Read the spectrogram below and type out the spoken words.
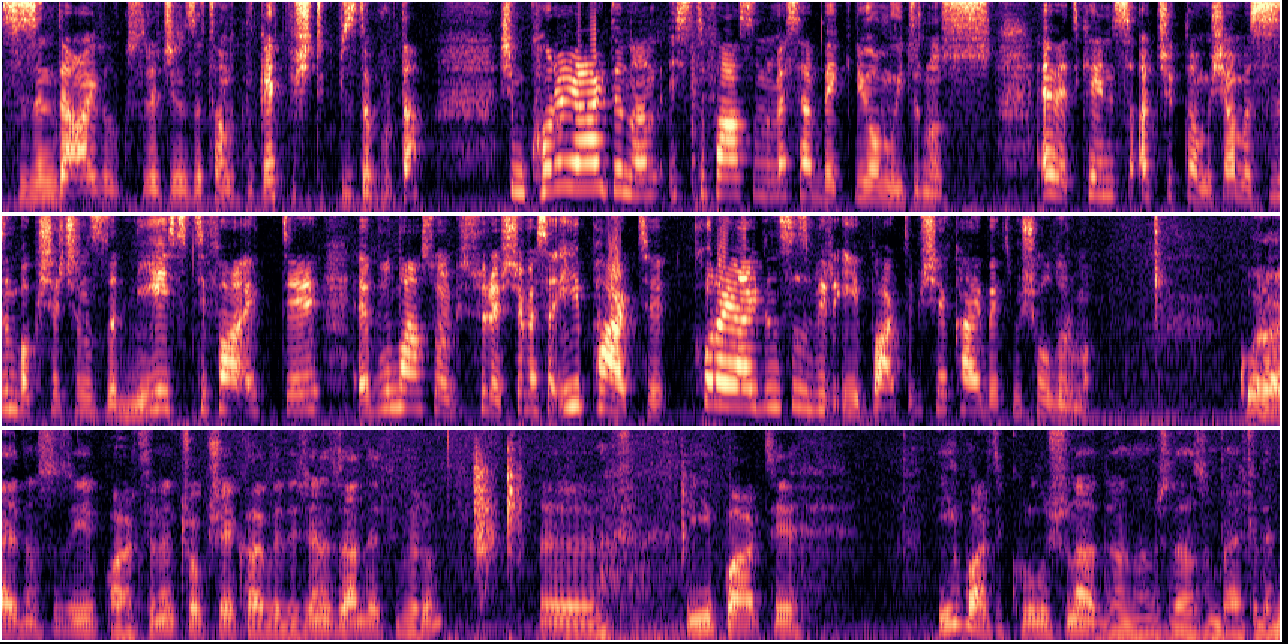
sizin de ayrılık sürecinize tanıklık etmiştik biz de burada. Şimdi Koray Aydın'ın istifasını mesela bekliyor muydunuz? Evet kendisi açıklamış ama sizin bakış açınızda niye istifa etti? E, bundan sonraki süreçte mesela İyi Parti, Koray Aydın'sız bir İyi Parti bir şey kaybetmiş olur mu? Koray Aydınsız İyi Parti'nin çok şey kaybedeceğini zannetmiyorum. Ee, İyi Parti İyi Parti kuruluşuna dönmemiz lazım belki de.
